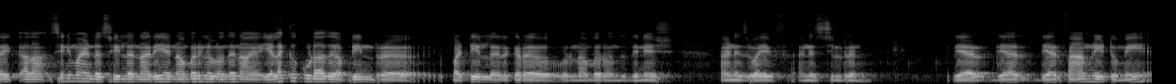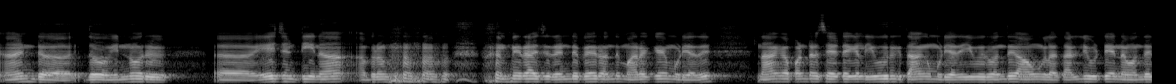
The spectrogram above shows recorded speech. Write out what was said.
லைக் அதான் சினிமா இண்டஸ்ட்ரியில் நிறைய நபர்கள் வந்து நான் இழக்கக்கூடாது அப்படின்ற பட்டியலில் இருக்கிற ஒரு நபர் வந்து Dinesh and his wife and his children there there there family to are family to இன்னொரு ஏஜென்ட் டீனா அப்புறம் மிராஜ் ரெண்டு பேர் வந்து மறக்கவே முடியாது. நாங்கள் பண்ணுற சேட்டைகள் இவருக்கு தாங்க முடியாது. இவர் வந்து அவங்கள தள்ளி விட்டு என்னை வந்து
